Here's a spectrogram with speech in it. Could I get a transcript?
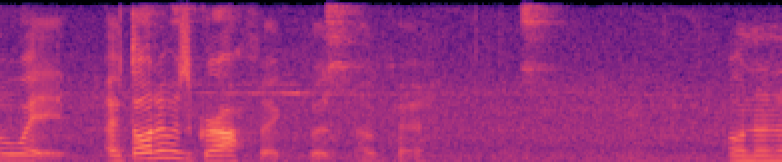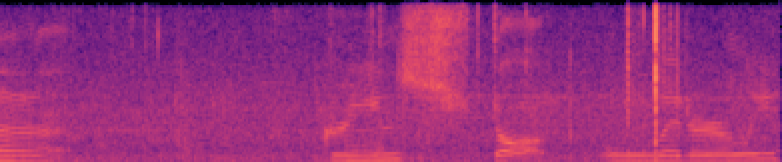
Oh, wait. I thought it was graphic, but okay. Oh, no, no, no, no. Green stop. Literally.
